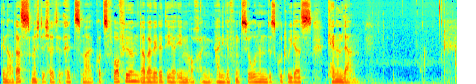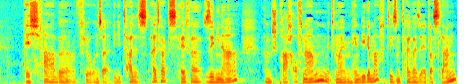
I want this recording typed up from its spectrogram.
genau das möchte ich euch jetzt mal kurz vorführen. Dabei werdet ihr eben auch einige Funktionen des Goodreaders kennenlernen. Ich habe für unser digitales Alltagshelfer-Seminar Sprachaufnahmen mit meinem Handy gemacht. Die sind teilweise etwas lang.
